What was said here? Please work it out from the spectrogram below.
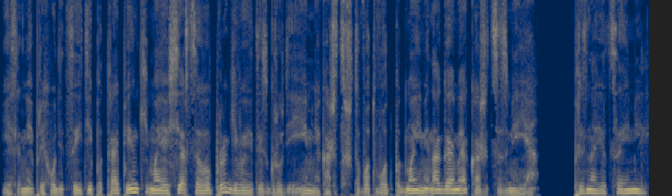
Если мне приходится идти по тропинке, мое сердце выпрыгивает из груди, и мне кажется, что вот-вот под моими ногами окажется змея, признается Эмиль.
